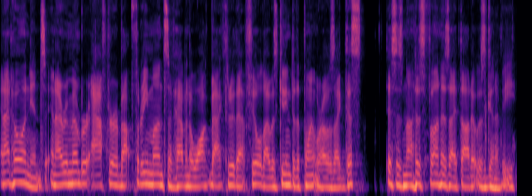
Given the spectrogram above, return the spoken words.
and I'd hoe onions. And I remember after about three months of having to walk back through that field, I was getting to the point where I was like, this this is not as fun as I thought it was going to be.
